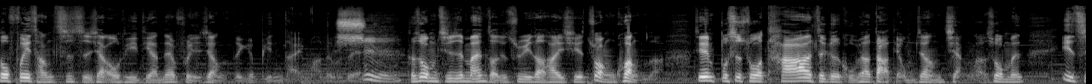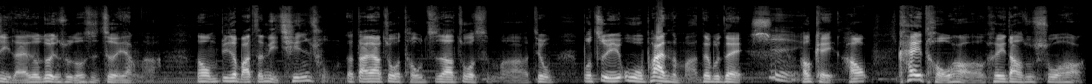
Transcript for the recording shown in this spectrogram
都非常支持像 OTT 啊、Netflix 这样子的一个平台嘛，对不对？是。可是我们其实蛮早就注意到它一些状况了。今天不是说它这个股票大跌，我们这样讲了，是我们一直以来的论述都是这样啊。那我们必须要把它整理清楚，那大家做投资啊，做什么啊，就不至于误判了嘛，对不对？是。OK，好，开头哈，可以到处说哈，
